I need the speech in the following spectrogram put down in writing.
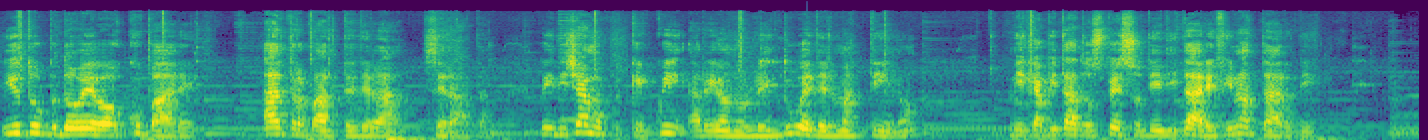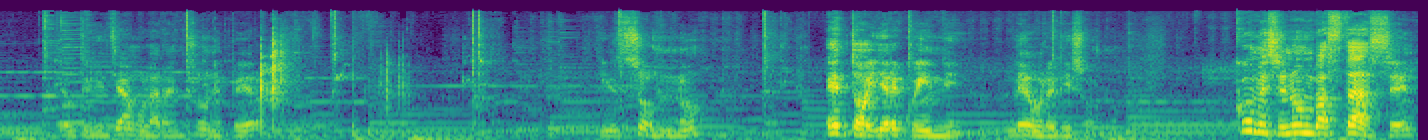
YouTube doveva occupare altra parte della serata. Quindi diciamo che qui arrivano le 2 del mattino, mi è capitato spesso di editare fino a tardi e utilizziamo l'arancione per il sonno e togliere quindi le ore di sonno. Come se non bastasse,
